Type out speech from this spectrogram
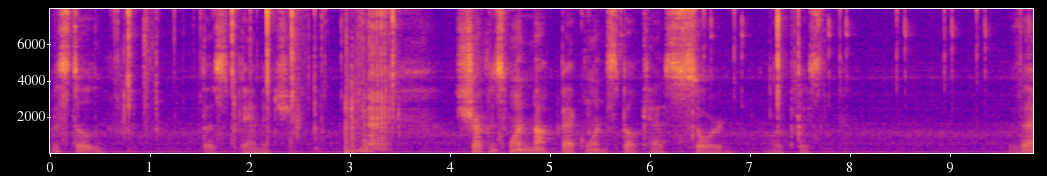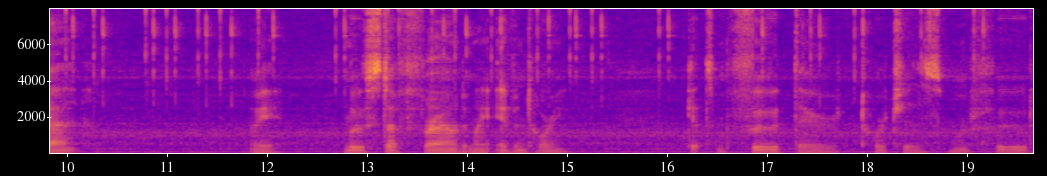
But it still does damage. Sharpness 1, knockback 1, spellcast sword. I'll replace that. Me move stuff around in my inventory. Get some food there, torches, more food,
